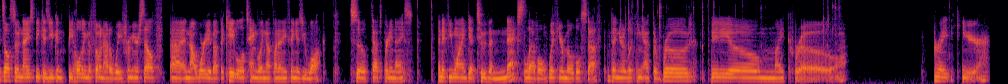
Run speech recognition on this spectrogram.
It's also nice because you can be holding the phone out away from yourself uh, and not worry about the cable tangling up on anything as you walk. So that's pretty nice. And if you want to get to the next level with your mobile stuff, then you're looking at the Rode Video Micro right here.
